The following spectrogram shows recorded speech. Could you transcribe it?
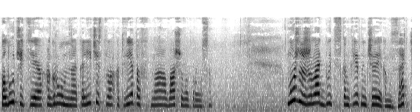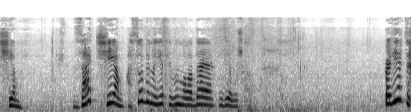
получите огромное количество ответов на ваши вопросы. Можно желать быть с конкретным человеком. Зачем? Зачем? Особенно если вы молодая девушка. Поверьте,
